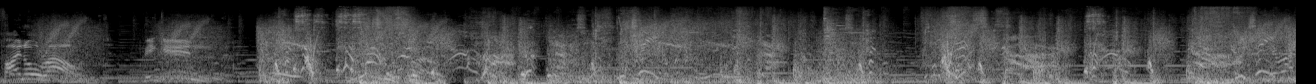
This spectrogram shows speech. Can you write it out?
Final round, begin. Here I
